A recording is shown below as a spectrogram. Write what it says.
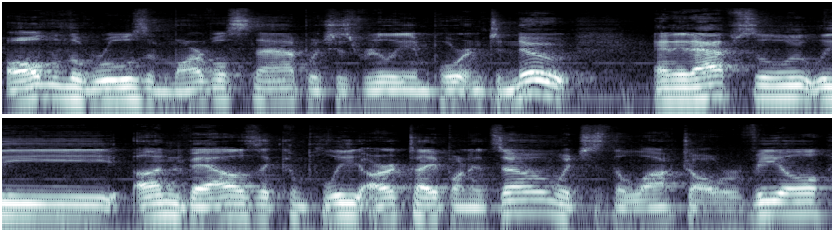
all of the rules of Marvel Snap, which is really important to note, and it absolutely unveils a complete archetype on its own, which is the Lockjaw reveal.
